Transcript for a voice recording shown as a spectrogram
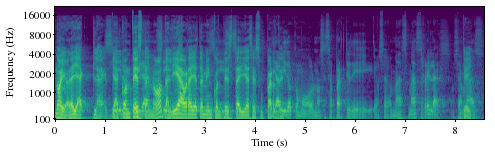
No, y ahora ya, la- Sí, ya contesta, cuidan, ¿no? sí. Talía ahora ya también contesta sí. y hace su parte. Ya ha habido como, no sé, esa parte de, o sea, más, más relax, o sea, más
